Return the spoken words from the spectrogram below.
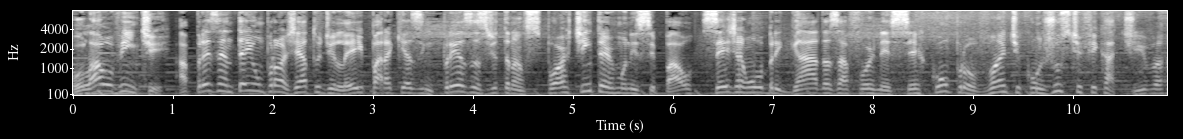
Olá, ouvinte! Apresentei um projeto de lei para que as empresas de transporte intermunicipal sejam obrigadas a fornecer comprovante com justificativa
